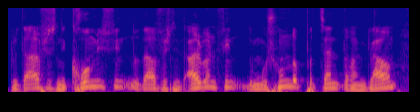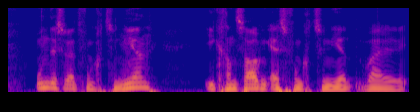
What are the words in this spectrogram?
Du darfst es nicht komisch finden, du darfst es nicht albern finden. Du musst 100% daran glauben und es wird funktionieren. Ich kann sagen, es funktioniert, weil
